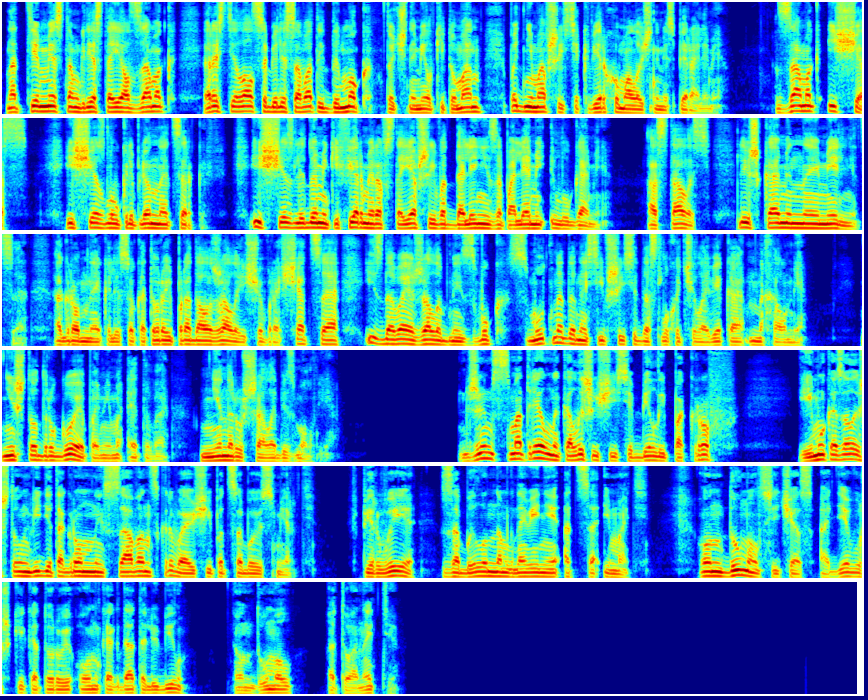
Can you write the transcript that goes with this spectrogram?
Над тем местом, где стоял замок, расстилался белесоватый дымок, точно мелкий туман, поднимавшийся кверху молочными спиралями. Замок исчез. Исчезла укрепленная церковь. Исчезли домики фермеров, стоявшие в отдалении за полями и лугами. Осталась лишь каменная мельница, огромное колесо которой продолжало еще вращаться, издавая жалобный звук, смутно доносившийся до слуха человека на холме. Ничто другое, помимо этого, не нарушало безмолвие. Джимс смотрел на колышущийся белый покров, и ему казалось, что он видит огромный саван, скрывающий под собою смерть. Впервые забыл он на мгновение отца и мать. Он думал сейчас о девушке, которую он когда-то любил. Он думал о Туанетте.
